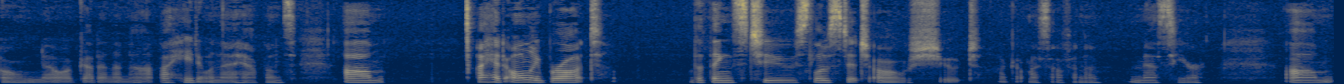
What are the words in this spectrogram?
oh no, I've got in a knot. I hate it when that happens. Um, I had only brought the things to slow stitch. Oh shoot, I got myself in a mess here. Um,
